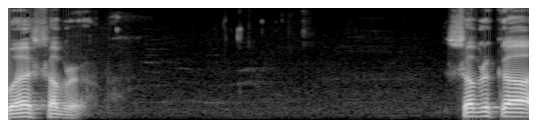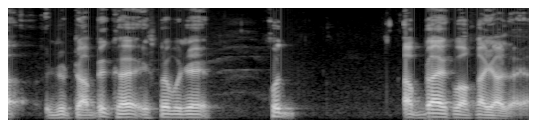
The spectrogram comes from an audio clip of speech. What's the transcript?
وہ ہے صبر صبر کا جو ٹاپک ہے اس پہ مجھے خود اپنا ایک واقعہ یاد آیا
